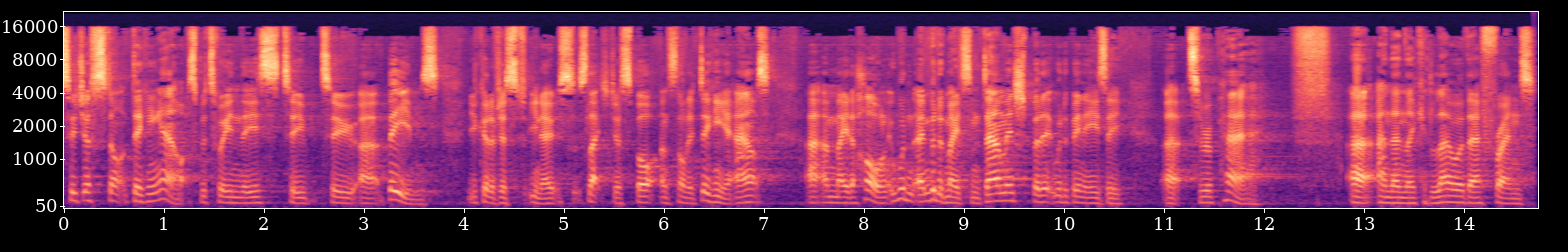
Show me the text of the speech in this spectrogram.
to just start digging out between these two, two beams. You could have just, you know, selected your spot and started digging it out uh, and made a hole. It, wouldn't, it would have made some damage, but it would have been easy uh, to repair. Uh, and then they could lower their friend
